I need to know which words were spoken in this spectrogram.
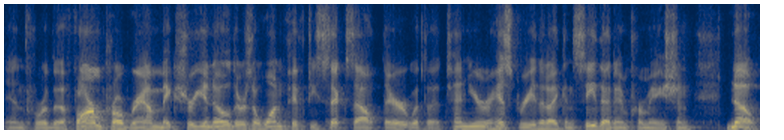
And for the farm program, make sure you know there's a 156 out there with a 10 year history that I can see that information. No,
